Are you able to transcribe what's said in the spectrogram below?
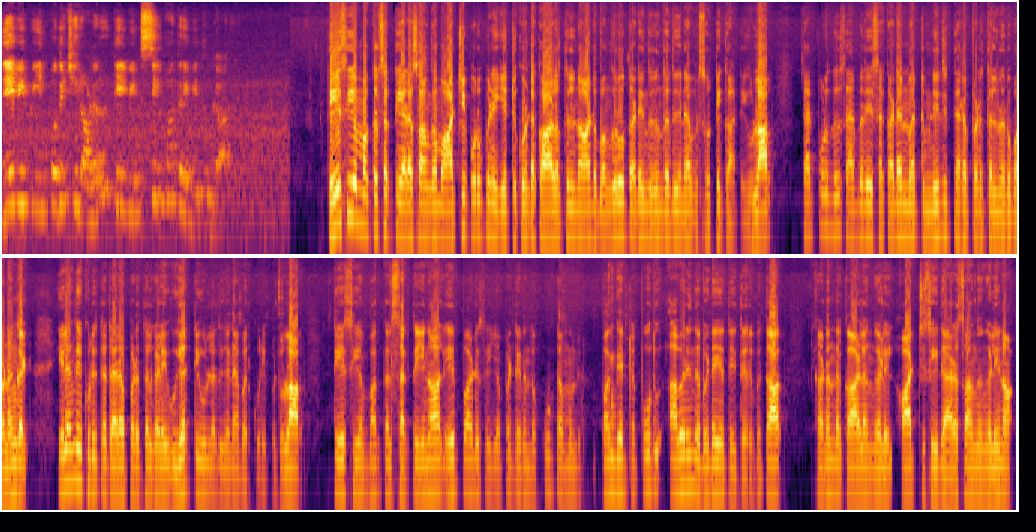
ஜேவிபியின் பொதுச் செயலாளர் டேவின் சில்வா தெரிவித்துள்ளார். தேசிய மக்கள் சக்தி அரசாங்கம் ஆட்சி பொறுப்பினை ஏற்றுக்கொண்ட காலத்தில் நாடு பங்குரோத்து அடைந்திருந்தது என அவர் சுட்டிக்காட்டியுள்ளார். தற்பொழுது சர்வதேச கடன் மற்றும் நிதி தரப்படுத்தல் நிறுவனங்கள் இலங்கை குறித்த தரப்படுத்தல்களை உயர்த்தியுள்ளது என அவர் குறிப்பிட்டுள்ளார். தேசிய மக்கள் சக்தியினால் ஏற்பாடு செய்யப்பட்டிருந்த கூட்டம் ஒன்றில் பங்கேற்ற போது அவர் இந்த விடயத்தை தெரிவித்தார். கடந்த காலங்களில் ஆட்சி செய்த அரசாங்கங்களினால்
